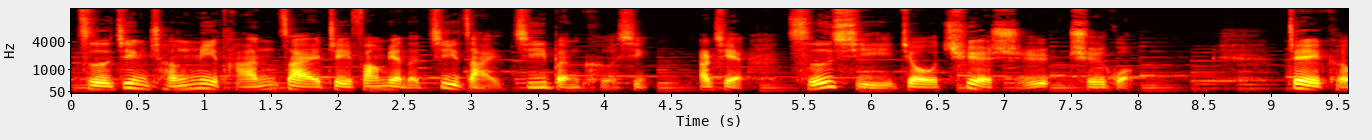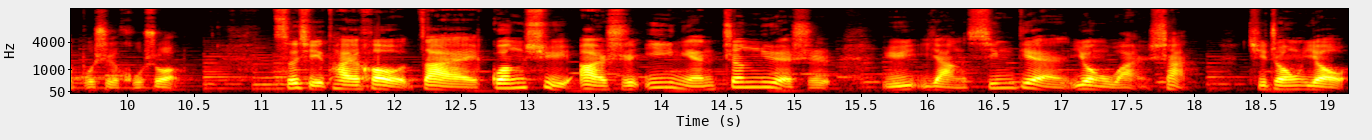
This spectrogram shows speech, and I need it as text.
《紫禁城密谈》在这方面的记载基本可信，而且慈禧就确实吃过，这可不是胡说。慈禧太后在光绪二十一年正月时，于养心殿用晚膳，其中有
